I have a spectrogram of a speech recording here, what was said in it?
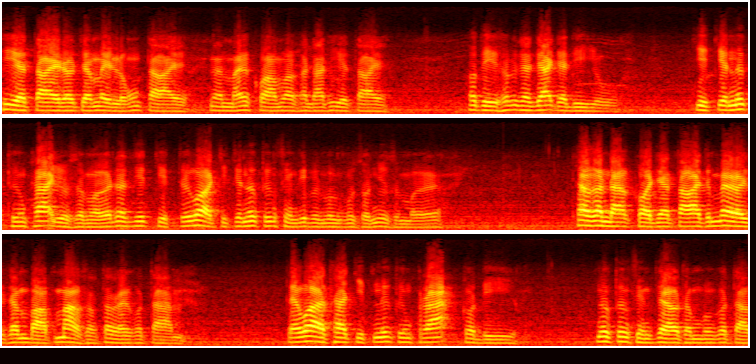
ที่จะตายเราจะไม่หลงตาย นั่นหมายความว่าขณะที่จะตายสติสัมปชัญญะจะดีอยู่ จิตจะนึกถึงพระอยู่เสมอและจิตจิตหรือว่าจิตจะนึกถึงสิ่งที่เป็นบุญกุศลอยู่เสมอ ถ้าขณะก่อนจะตายจะไม่เราทำบาปมากสักเท่าไรก็ตาม แต่ว่าถ้าจิตนึกถึงพระก็ดี นึกถึงสิ่งที่เราทำบุญก็ตาม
